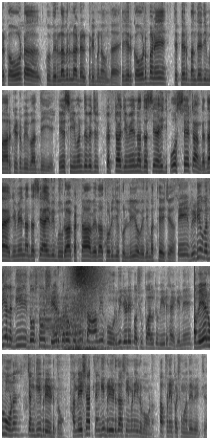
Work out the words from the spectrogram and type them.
ਰਿਕਾਰਡ ਕੋਈ ਵਿਰਲਾ ਵਿਰਲਾ ਡਾਕਟਰ ਹੀ ਬਣਾਉਂਦਾ ਹੈ। ਤੇ ਜੇ ਰਿਕਾਰਡ ਬਣੇ, ਤੇ ਫਿਰ ਬੰਦੇ ਦੀ ਮਾਰਕੀਟ ਵੀ ਵੱਧਦੀ ਏ। ਇਹ ਸੀਮਨ ਦੇ ਵਿੱਚ ਕੱਟਾ ਜਿਵੇਂ ਇਹਨਾਂ ਦੱਸਿਆ ਸੀ, ਉਸੇ ਢੰਗ ਦਾ ਹੈ। ਜਿਵੇਂ ਇਹਨਾਂ ਦੱਸਿਆ ਸੀ ਵੀ ਬੂਰਾ ਕੱਟਾ ਹੋਵੇ ਦਾ ਥੋੜੀ ਜਿਹੀ ਫੁੱਲੀ ਹੋਵੇ ਦੀ ਮੱਥੇ 'ਚ। ਤੇ ਵੀਡੀਓ ਵਧੀਆ ਲੱਗੀ ਦੋਸਤੋ, ਸ਼ੇਅਰ ਕਰੋ ਕਿਉਂਕਿ ਤਾਂ ਵੀ ਹੋਰ ਵੀ ਜਿਹੜੇ ਪਸ਼ੂ ਪਾਲਕ ਵੀਰ ਹੈਗੇ ਨੇ, ਅਵੇਅਰ ਹੋਣ ਚੰਗੀ ਬਰੀਡ ਤੋਂ। ਹਮੇਸ਼ਾ ਚੰਗੀ ਬਰੀਡ ਦਾ ਸੀਮਨ ਹੀ ਲਵਾਉਣ ਆਪਣੇ ਪਸ਼ੂਆਂ ਦੇ ਵਿੱਚ।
